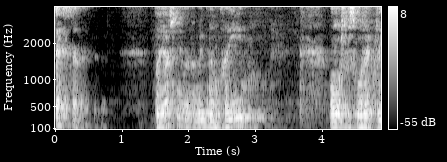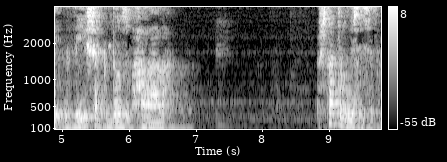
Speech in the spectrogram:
E sad, pojašnjiva nam Ibn Qayyim ono što smo rekli, višak doz halala. Šta to misli se po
